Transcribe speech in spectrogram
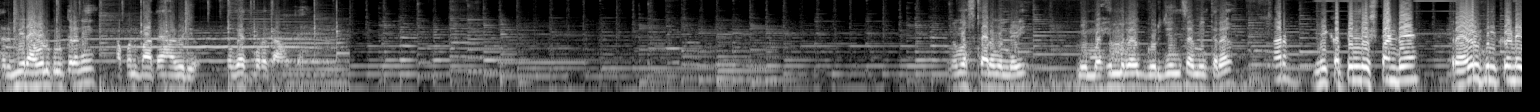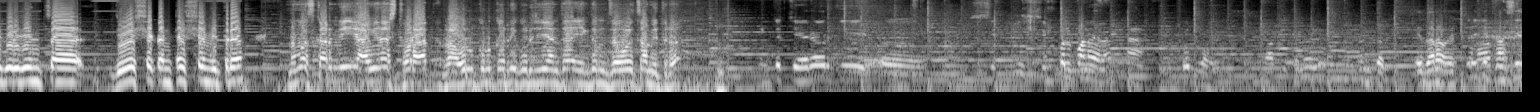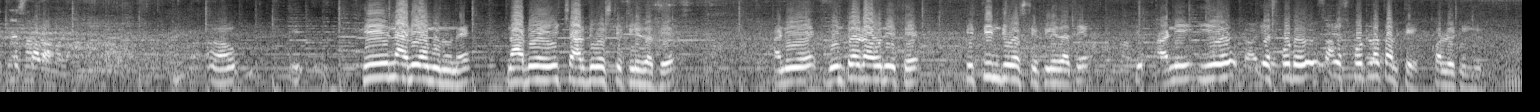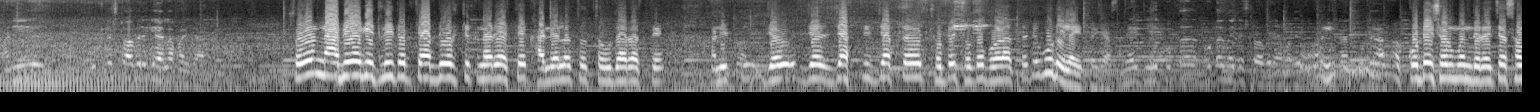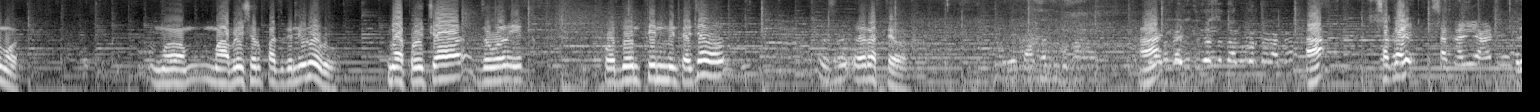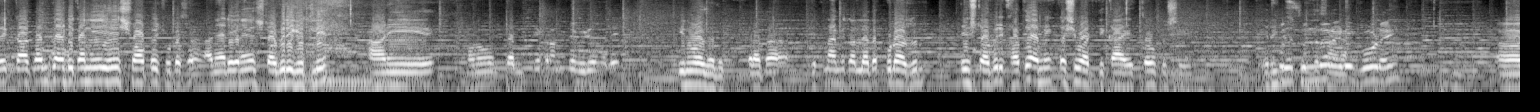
तर मी राहुल कुलकर्णी आपण पाहताय हा व्हिडिओ बघूयात पुढे काय होतंय. नमस्कार मंडळी. मी महेंद्र गुरुजींचा मित्र. तर मी कपिल देशपांडे. राहुल कुलकर्णी गुरुजींचा जीवस्य कंठस्य मित्र. नमस्कार मी अविनाश थोरात राहुल कुलकर्णी गुरुजी यांचा एकदम जवळचा मित्र. तुमच्या चेहऱ्यावरती सिंपल पण आहे ना? खूप हे? ही नाभिया म्हणून आहे. नाभिया ही चार दिवस टिकली जाते. आणि विंटर डाऊन येते ती तीन दिवस टिकली जाते. आणि ही एक्सपोर्ट एक्सपोर्टला चालते क्वालिटी ही. आणि कुठली स्ट्रॉबेरी घ्यायला पाहिजे आपण? सगळं नाभिया घेतली तर चार दिवस टिकणारी असते खाण्याला तो चवदार असते. आणि जे जे जास्तीत जास्त छोटे छोटे फळ असतं ते गुढीला येतं जास्त. आणि हे कुठं कुठं मिळते स्ट्रॉबेरी यामध्ये? ठिकाण कुठे? आहे? कोटेश्वर मंदिराच्या समोर. म महाबळेश्वर पाचगणी रोड. मॅप्रोच्या जवळ एक दोन तीन मिनिटाच्या रस्त्यावर. हे? हा? हा सकाळी? सकाळी आठ वाजता. तर एक काकांच्या ठिकाणी हे शॉप आहे छोटस आणि या ठिकाणी स्ट्रॉबेरी घेतली आणि म्हणून त्यांचे पण आमच्या व्हिडिओमध्ये इन्व्हॉल्व झाले. तर आता इथनं आम्ही चाललो आता पुढे अजून. हे स्ट्रॉबेरी खातोय आम्ही. कशी वाटते? काय चव कशी आहे? रिव्ह्यू सुंदर आणि गोड आहे.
